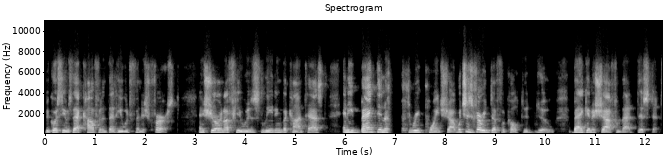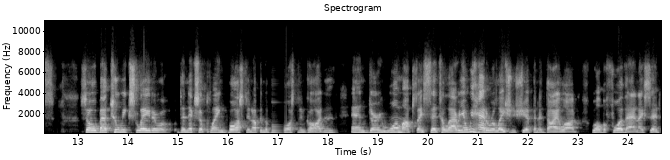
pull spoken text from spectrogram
Because he was that confident that he would finish first. And sure enough, he was leading the contest and he banked in a three point shot, which is very difficult to do, banking a shot from that distance. So about two weeks later, the Knicks are playing Boston up in the Boston Garden. And during warm-ups, I said to Larry, and we had a relationship and a dialogue well before that. And I said,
